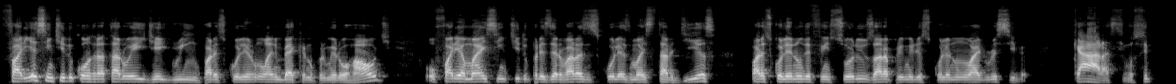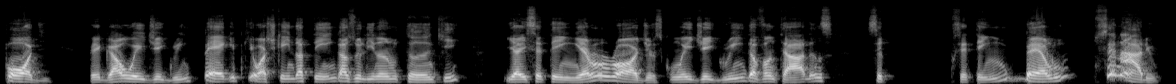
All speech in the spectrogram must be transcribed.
faria sentido contratar o AJ Green para escolher um linebacker no primeiro round ou faria mais sentido preservar as escolhas mais tardias para escolher um defensor e usar a primeira escolha num wide receiver? Cara, se você pode pegar o AJ Green, pegue, porque eu acho que ainda tem gasolina no tanque. E aí você tem Aaron Rodgers com AJ Green, Davante Adams, você, você tem um belo cenário.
